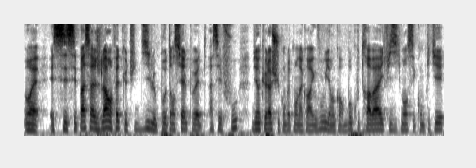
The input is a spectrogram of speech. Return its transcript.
Ouais, et c'est ces passages-là, en fait, que tu te dis le potentiel peut être assez fou, bien que là, je suis complètement d'accord avec vous, il y a encore beaucoup de travail, physiquement, c'est compliqué,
